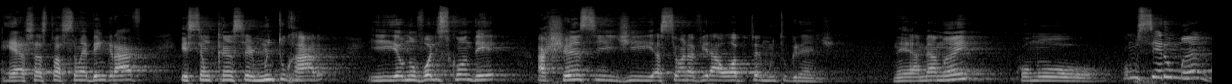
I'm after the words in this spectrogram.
essa situação é bem grave, esse é um câncer muito raro, e eu não vou lhe esconder, a chance de a senhora vir a óbito é muito grande. Né? A minha mãe, como, como ser humano,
